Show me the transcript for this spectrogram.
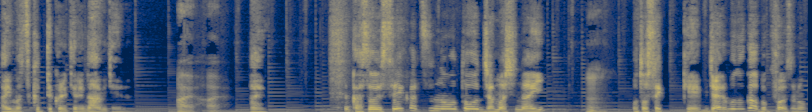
あ、今作ってくれてるな、みたいな。はいはい。なんかそういう生活の音を邪魔しないうん。音設計みたいなものが僕はその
